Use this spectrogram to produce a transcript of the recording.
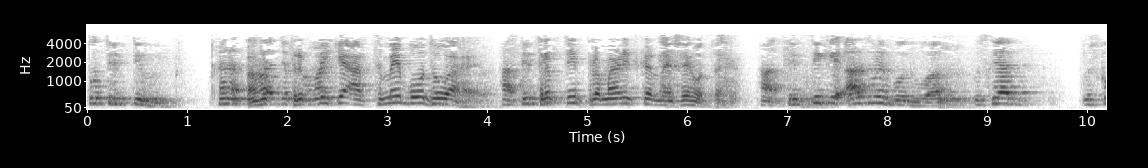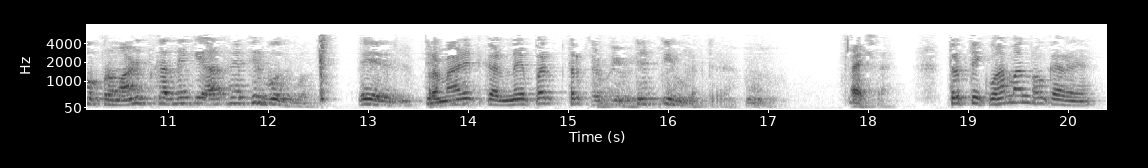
तो तृप्ति हुई है ना? हाँ, तृप्ति के अर्थ में बोध हुआ है। हाँ तृप्ति प्रमाणित करने से होता है। हाँ तृप्ति के अर्थ में बोध हुआ उसके बाद उसको प्रमाणित करने के अर्थ में फिर बोध हुआ। प्रमाणित करने पर तृप्ति तृप्ति हुई। तृप्ति हुई। ऐसा है। तृप्ति को हम अनुभव कर रहे हैं।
